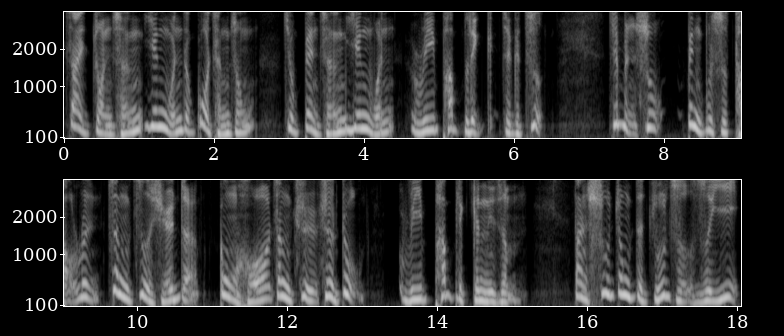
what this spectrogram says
再转成英文的过程中，就变成英文 “republic” 这个字。这本书并不是讨论政治学的共和政治制度 （republicanism），但书中的主旨之一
